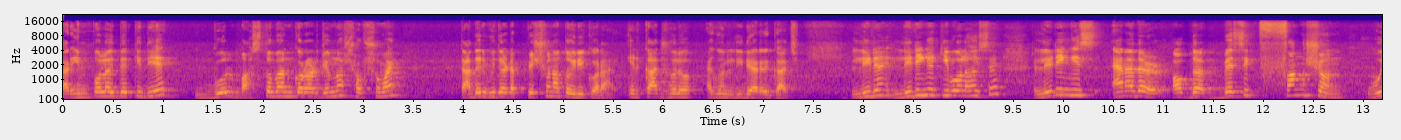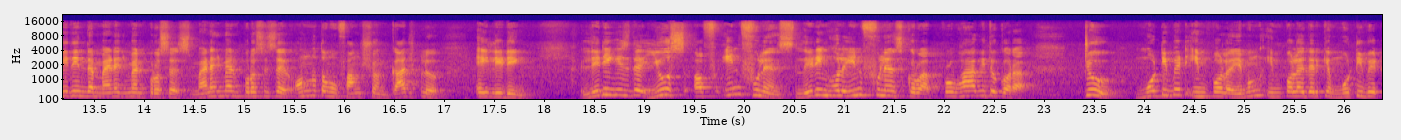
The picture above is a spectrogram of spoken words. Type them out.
তার এমপ্লয়দেরকে দিয়ে গোল বাস্তবায়ন করার জন্য সবসময় তাদের ভিতরে একটা পেশনা তৈরি করা। এর কাজ হলো একজন লিডারের কাজ। লিডার লিডিংয়ে কী বলা হয়েছে? Leading is another of the basic function within the management process. Management প্রসেসের অন্যতম ফাংশন, কাজ হলো এই লিডিং। Leading is the use of influence. Leading হলো ইনফ্লুয়েন্স করা, প্রভাবিত করা। টু, মোটিভেট এমপ্লয় এবং এমপ্লয়দেরকে মোটিভেট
